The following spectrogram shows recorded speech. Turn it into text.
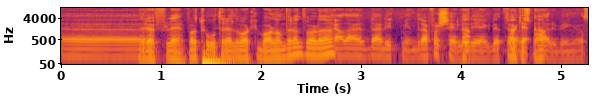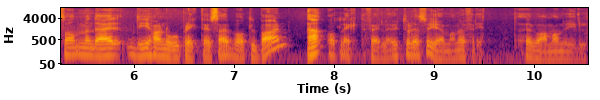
Uh, røffelig. For to tredjedeler var til barn omtrent, var det det? ja, det er, det er litt mindre. Det er forskjellige Ja, regler til okay, som ja. arvinger og sånn. Men er, de har noe pliktdelsarv både til barn Ja. og til ektefelle. Utover det så gjør man jo fritt eh, hva man vil.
